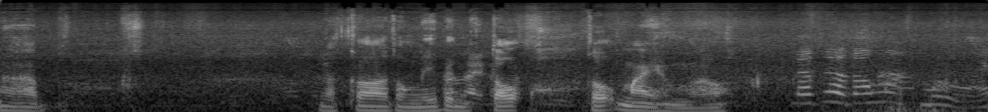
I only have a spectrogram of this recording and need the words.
นะครับ แล้วก็ตรงนี้เป็นโต๊ะโต๊ะใหม่ของเรา แล้วเธอต้องหมักหมูไหม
